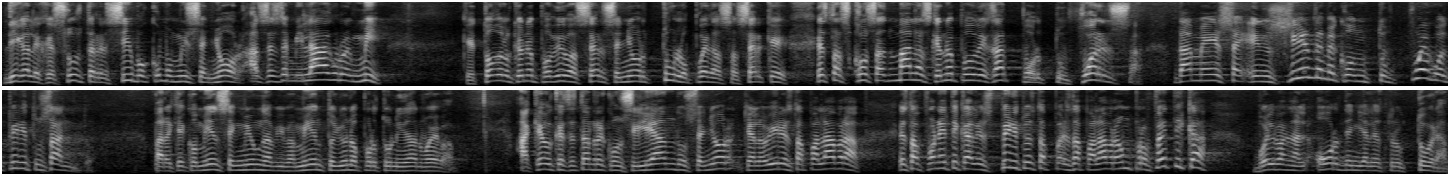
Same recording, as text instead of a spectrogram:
Dígale, Jesús, te recibo como mi Señor. Haz ese milagro en mí que todo lo que no he podido hacer, Señor, tú lo puedas hacer, que estas cosas malas que no he podido dejar por tu fuerza, Dame ese, enciéndeme con tu fuego, Espíritu Santo, para que comience en mí un avivamiento y una oportunidad nueva. Aquellos que se están reconciliando, Señor, que al oír esta palabra, esta fonética del Espíritu, esta, esta palabra aún profética, vuelvan al orden y a la estructura,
